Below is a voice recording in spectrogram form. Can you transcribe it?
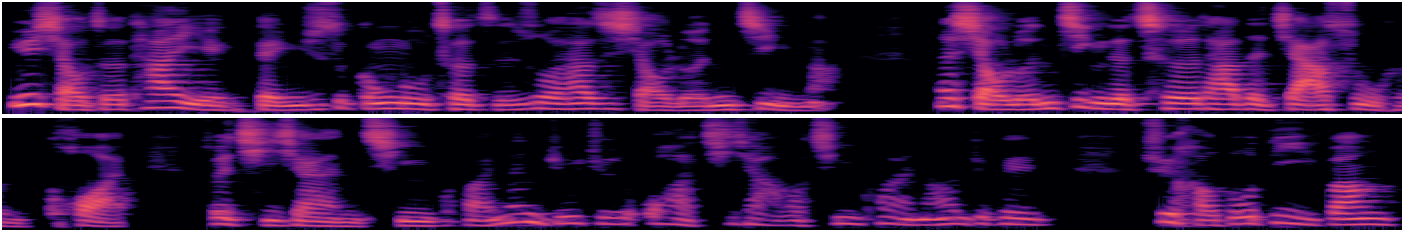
因为小折它也等于就是公路车，只是说它是小轮径嘛。那小轮径的车，它的加速很快，所以骑起来很轻快。那你就觉得哇，骑起来好轻快，然后就可以去好多地方。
